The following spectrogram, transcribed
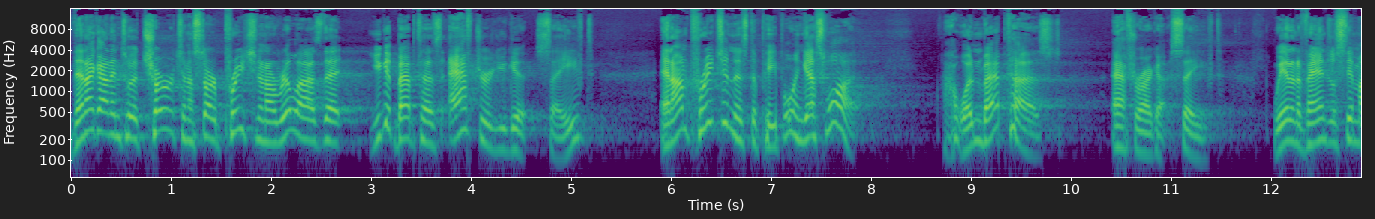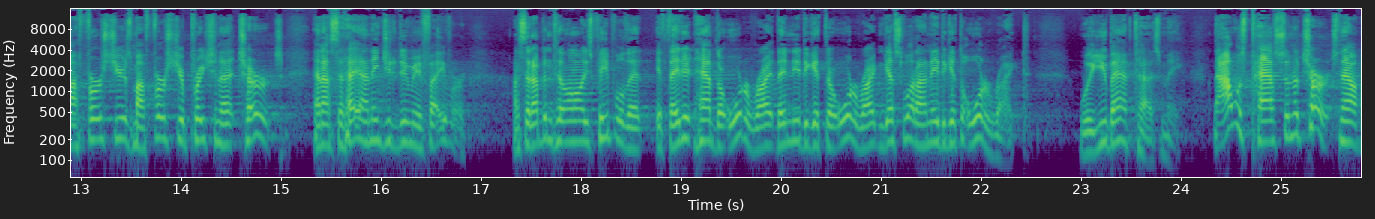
Then I got into a church and I started preaching, and I realized that you get baptized after you get saved. And I'm preaching this to people, and guess what? I wasn't baptized after I got saved. We had an evangelist in my first year, my first year preaching at church, and I said, Hey, I need you to do me a favor. I said, I've been telling all these people that if they didn't have their order right, they need to get their order right. And guess what? I need to get the order right. Will you baptize me? Now, I was pastoring a church. Now,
